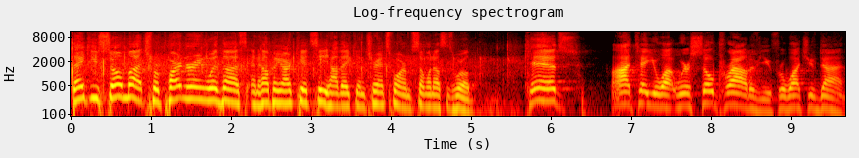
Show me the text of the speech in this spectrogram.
Thank you so much for partnering with us and helping our kids see how they can transform someone else's world. Kids, I tell you what, we're so proud of you for what you've done.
